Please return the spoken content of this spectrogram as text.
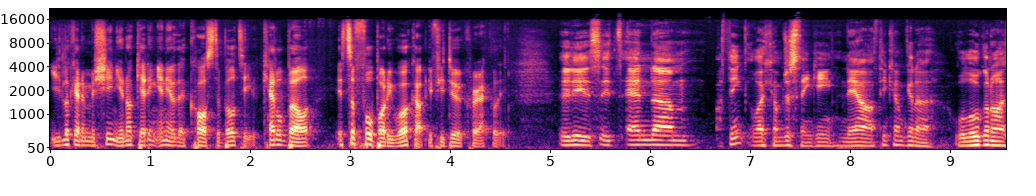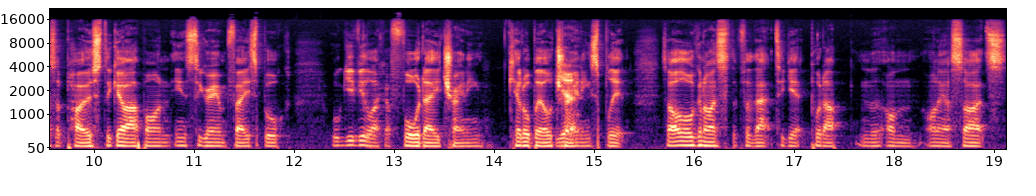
you look at a machine, you're not getting any of that core stability. Kettlebell, it's a full body workout if you do it correctly. It is. It's and um, I think like I'm just thinking now. I think I'm gonna we'll organize a post to go up on Instagram, Facebook. We'll give you like a four day training kettlebell Yeah. training split. So I'll organize for that to get put up in the, on on our sites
